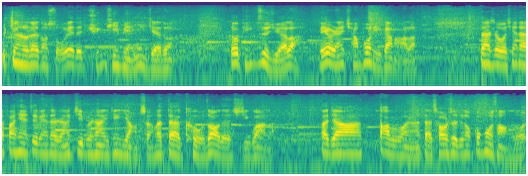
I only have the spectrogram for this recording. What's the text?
施，进入那种所谓的群体免疫阶段，都凭自觉了，没有人强迫你干嘛了。但是我现在发现这边的人基本上已经养成了戴口罩的习惯了，大家大部分人在超市这种公共场合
